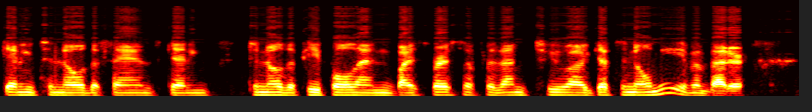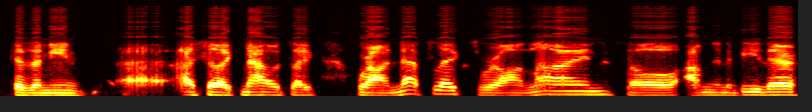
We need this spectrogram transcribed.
getting to know the fans, getting to know the people, and vice versa for them to uh, get to know me even better. Because I mean, uh, I feel like now it's like we're on Netflix, we're online, so I'm going to be there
